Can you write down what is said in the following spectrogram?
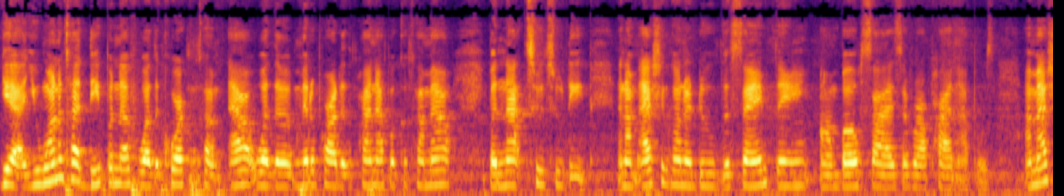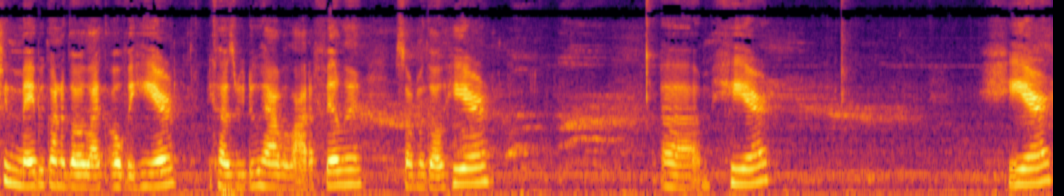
yeah, you want to cut deep enough where the core can come out, where the middle part of the pineapple could come out, but not too, too deep. And I'm actually going to do the same thing on both sides of our pineapples. I'm actually maybe going to go like over here because we do have a lot of filling. So I'm going to go here, um, here, here,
